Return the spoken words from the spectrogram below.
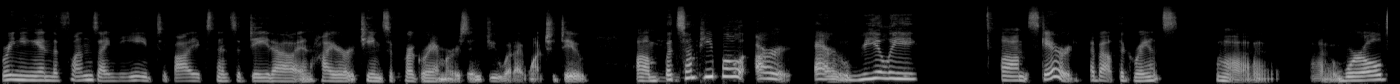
bringing in the funds I need to buy expensive data and hire teams of programmers and do what I want to do. Um, but some people are are really um, scared about the grants uh, uh, world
